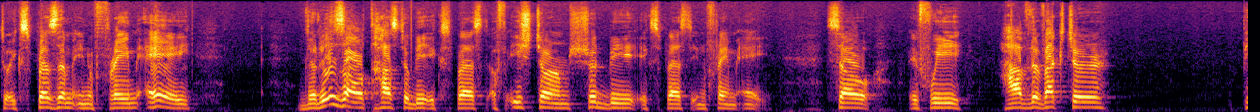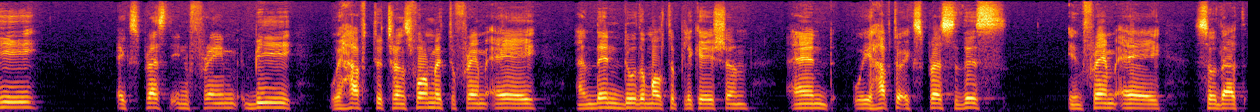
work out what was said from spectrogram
to express them in frame A, the result has to be expressed of each term should be expressed in frame A. So if we have the vector P expressed in frame B, we have to transform it to frame A and then do the multiplication and we have to express this in frame A so that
